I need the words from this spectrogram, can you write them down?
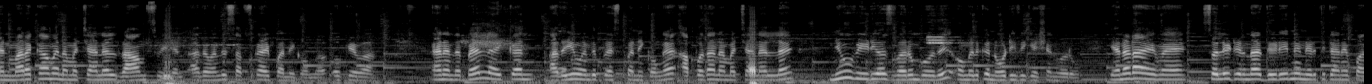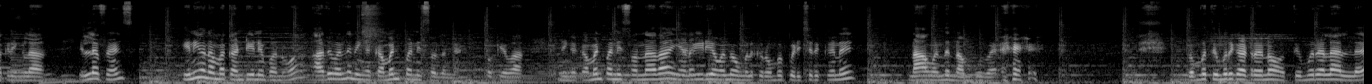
அண்ட் மறக்காமல் நம்ம சேனல் ராம் ஸ்வீடன் அதை வந்து சப்ஸ்கிரைப் பண்ணிக்கோங்க. ஓகேவா அண்ட் அந்த பெல் ஐக்கன் அதையும் வந்து ப்ரெஸ் பண்ணிக்கோங்க. அப்போ தான் நம்ம சேனலில் நியூ வீடியோஸ் வரும்போது உங்களுக்கு நோட்டிஃபிகேஷன் வரும். என்னடா இவன் சொல்லிட்டு இருந்தால் திடீர்னு நிறுத்திட்டானே பார்க்குறீங்களா இல்லை ஃப்ரெண்ட்ஸ் இனியும் நம்ம கண்டினியூ பண்ணுவோம். அது வந்து நீங்கள் கமெண்ட் பண்ணி சொல்லுங்கள் ஓகேவா நீங்கள் கமெண்ட் பண்ணி சொன்னால் தான் என் வீடியோ வந்து உங்களுக்கு ரொம்ப பிடிச்சிருக்குன்னு நான் வந்து நம்புவேன். ரொம்ப திமிரு காட்டுறேனோ? திமிரெல்லாம் இல்லை.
